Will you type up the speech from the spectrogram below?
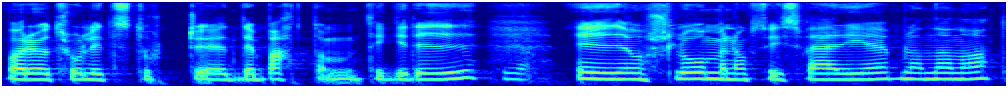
var det otroligt stort eh, debatt om tiggeri Ja. i Oslo men också i Sverige bland annat.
